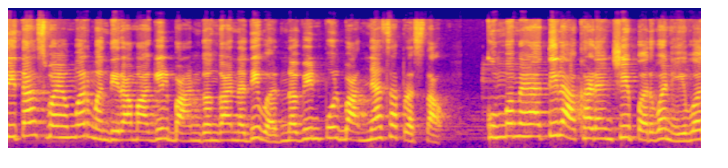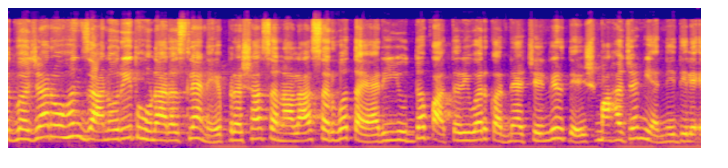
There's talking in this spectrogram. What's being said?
सीता स्वयंवर मंदिरामागील बाणगंगा नदीवर नवीन पूल बांधण्याचा प्रस्ताव कुंभमेळ्यातील आखाड्यांची पर्वणी व ध्वजारोहण जानोरीत होणार असल्याने प्रशासनाला सर्व तयारी युद्ध पातळीवर करण्याचे निर्देश महाजन यांनी दिले.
